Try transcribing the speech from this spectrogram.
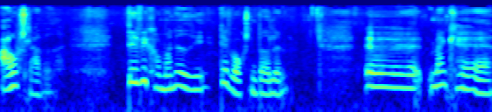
afslappet. Det vi kommer ned i, det er voksenbadland. Øh, man kan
